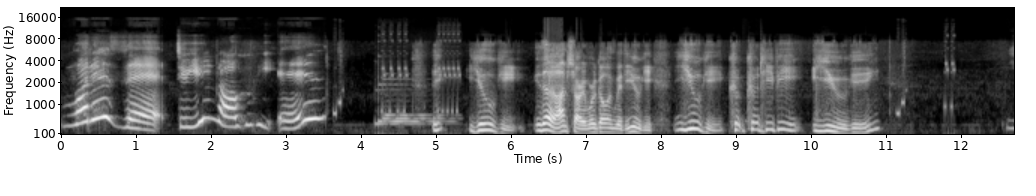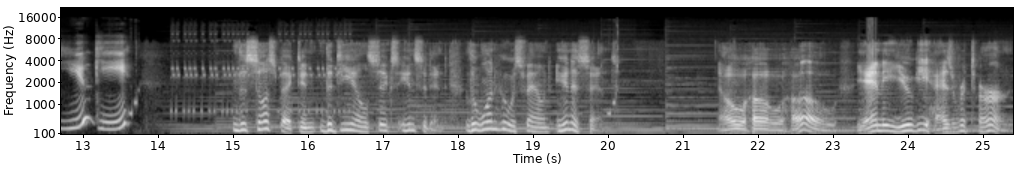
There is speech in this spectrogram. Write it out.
What is it? Do you know who he is? Yogi. No, I'm sorry, we're going with Yugi. Yugi. Could, could he be Yugi? Yugi? The suspect in the DL6 incident. The one who was found innocent. Oh ho ho! Yami Yugi has returned.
